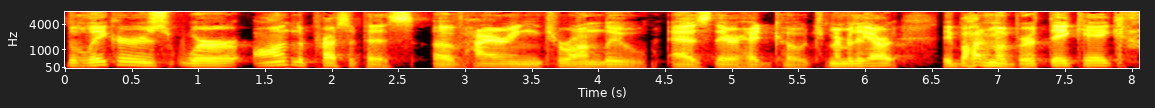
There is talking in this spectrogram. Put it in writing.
the Lakers were on the precipice of hiring Tyronn Lue as their head coach. Remember, they are they bought him a birthday cake.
